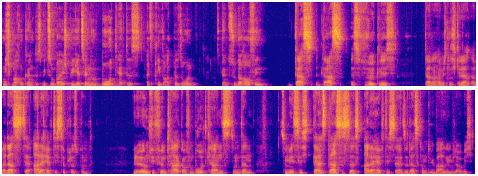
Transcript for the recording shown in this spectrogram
nicht machen könntest. Wie zum Beispiel jetzt, wenn du ein Boot hättest als Privatperson, könntest du darauf hin. Das, das ist wirklich, daran habe ich nicht gedacht, aber das ist der allerheftigste Pluspunkt. Wenn du irgendwie für einen Tag auf dem Boot kannst und dann so mäßig, das, das ist das allerheftigste. Also das kommt über allem, glaube ich.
